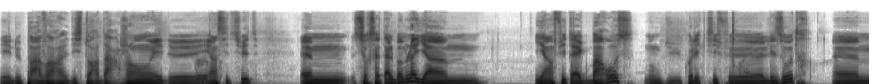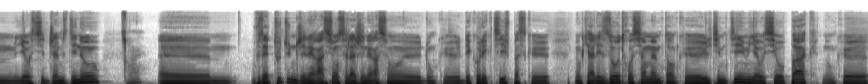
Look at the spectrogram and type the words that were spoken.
et de pas avoir d'histoire d'argent et de Mm. et ainsi de suite. Euh, sur cet album-là, il y a hum, il y a un feat avec Barros, donc du collectif euh, Les Autres. Euh, Il y a aussi James Dino. Ouais. Euh, vous êtes toute une génération, c'est la génération euh, donc euh, des collectifs parce que donc il y a les autres aussi en même temps que Ultime Team, il y a aussi Opaque, donc euh,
